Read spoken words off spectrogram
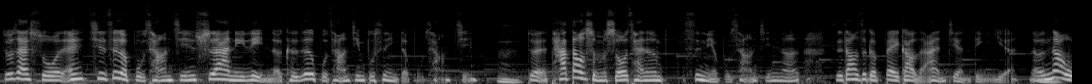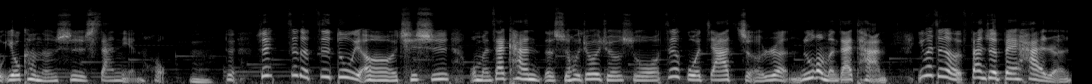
都在说，哎，其实这个补偿金虽然你领了，可是这个补偿金不是你的补偿金，嗯，对他到什么时候才能是你的补偿金呢？直到这个被告的案件定验，那我有可能是三年后。嗯，对，所以这个制度，呃，其实我们在看的时候就会觉得说，这个国家责任。如果我们在谈，因为这个犯罪被害人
